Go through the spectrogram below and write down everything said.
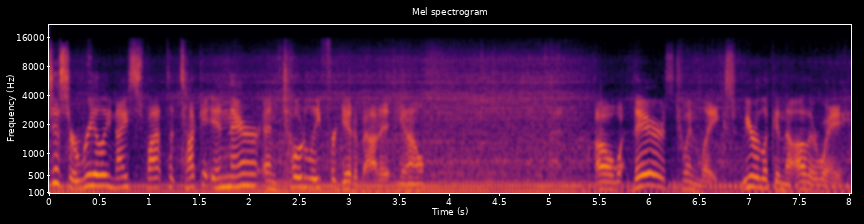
it's just a really nice spot to tuck it in there and totally forget about it, you know. Oh, there's Twin Lakes. We were looking the other way.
